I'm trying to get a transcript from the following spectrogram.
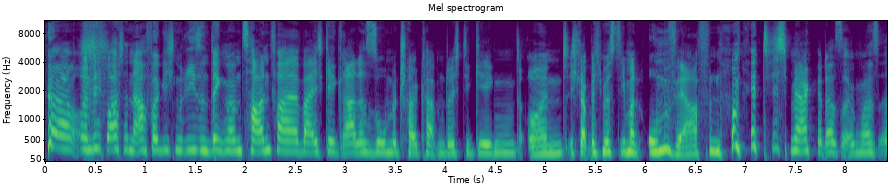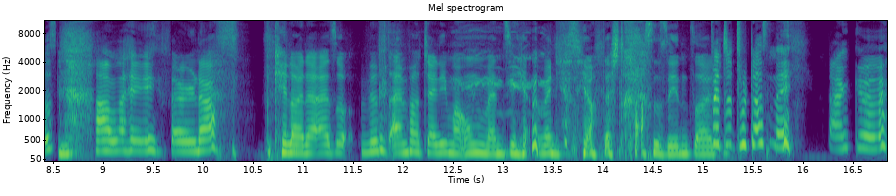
Und ich brauche danach wirklich einen riesen Ding mit dem Zaunfall, weil ich gehe gerade so mit Scheuklappen durch die Gegend und ich glaube, mich müsste jemand umwerfen, damit ich merke, dass irgendwas ist. Aber hey, fair enough. Okay, Leute, also wirft einfach Jenny mal um, wenn, sie, wenn ihr sie auf der Straße sehen sollt. Bitte tut das nicht. Danke.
